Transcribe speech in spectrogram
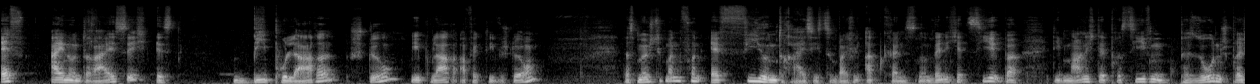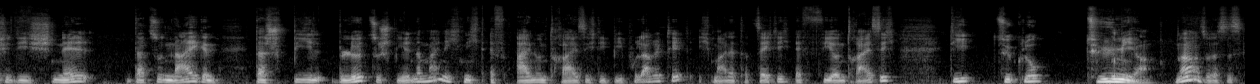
F31 ist bipolare Störung, bipolare affektive Störung. Das möchte man von F34 zum Beispiel abgrenzen. Und wenn ich jetzt hier über die manisch-depressiven Personen spreche, die schnell dazu neigen, das Spiel blöd zu spielen, dann meine ich nicht F31 die Bipolarität, ich meine tatsächlich F34 die Zyklothymia. Na, also das ist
